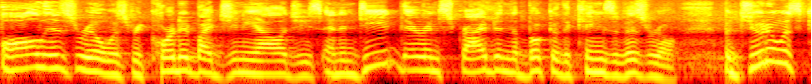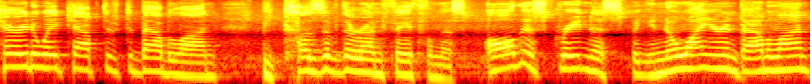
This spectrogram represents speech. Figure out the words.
all Israel was recorded by genealogies, and indeed they're inscribed in the book of the kings of Israel. But Judah was carried away captive to Babylon because of their unfaithfulness. All this greatness, but you know why you're in Babylon?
